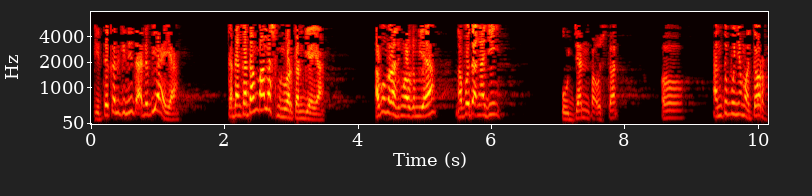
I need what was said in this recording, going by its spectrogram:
Kita kan kini tak ada biaya. Kadang-kadang malas mengeluarkan biaya. Apa malas mengeluarkan biaya? Ngapa tak ngaji? Hujan Pak Ustad. Oh, antum punya motor?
